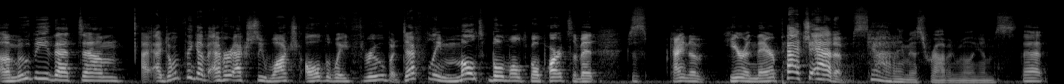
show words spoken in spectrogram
a movie that um, I, I, don't think I've ever actually watched all the way through, but definitely multiple, multiple parts of it, just kind of here and there. Patch Adams. God, I miss Robin Williams. That,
